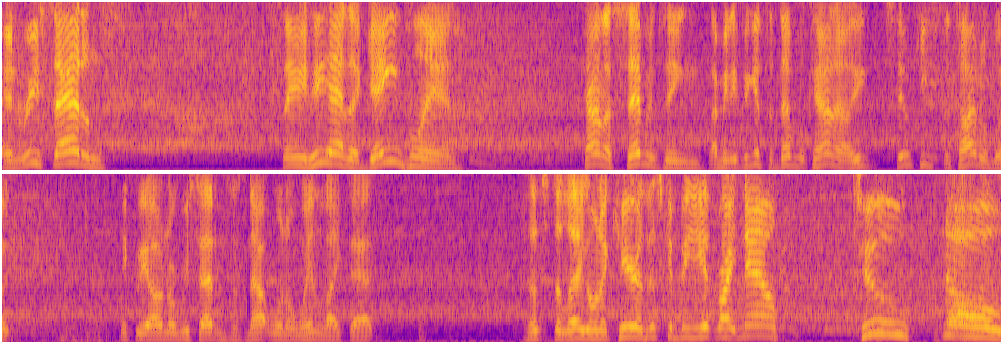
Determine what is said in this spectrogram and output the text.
And Reese Adams saying he had a game plan. Count of 17. I mean, if he gets a double count out, he still keeps the title, but I think we all know Reese Adams does not want to win like that. Hooks the leg on Akira. This could be it right now. Two. No.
